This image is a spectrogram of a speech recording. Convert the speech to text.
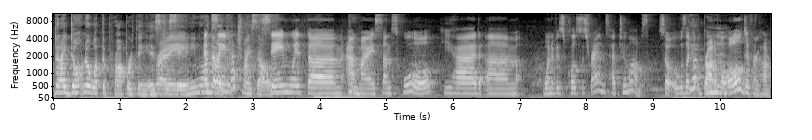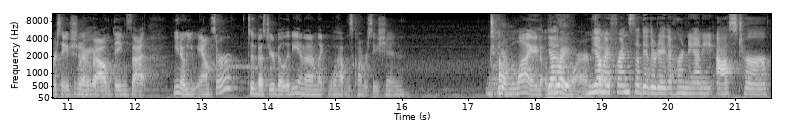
that I don't know what the proper thing is to say anymore. And that same- I catch myself. Same with um, at my son's school, he had um, one of his closest friends had two moms, so it was like Yeah. brought up a whole different conversation Right. about things that you know you answer to the best of your ability, and then I'm like, we'll have this conversation down the line a Yeah, little right. bit more. Yeah, but- my friend said the other day that her nanny asked her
